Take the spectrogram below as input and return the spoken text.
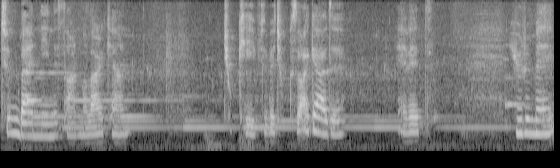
tüm benliğini sarmalarken çok keyifli ve çok güzel geldi. Evet, yürümek,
